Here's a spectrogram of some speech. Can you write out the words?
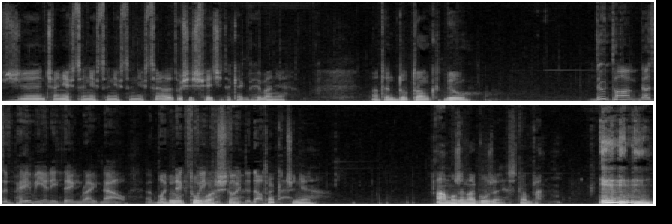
wzięcia? Nie chcę, nie chcę, nie chcę, nie chcę, ale tu się świeci, tak jakby chyba nie. A ten Dutong był, Dutong doesn't pay me anything right now, uh, but był next tu week he's właśnie. going to double Tak, that. czy nie? A, może na górze jest, dobra.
